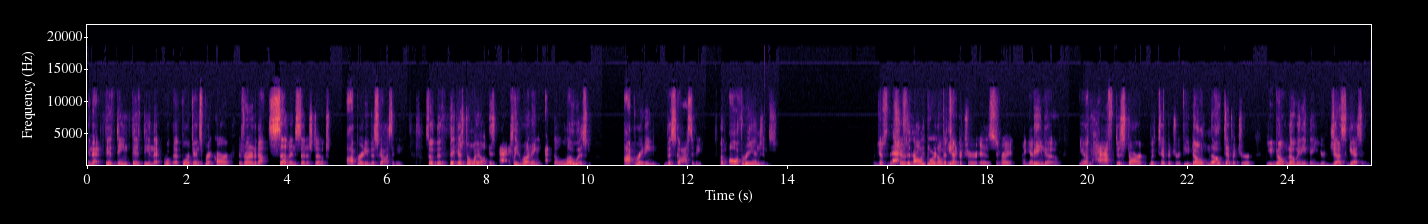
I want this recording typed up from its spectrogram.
And that 1550 and that, that 410 sprint car is running about seven centistokes operating viscosity. So the thickest oil is actually running at the lowest operating viscosity of all three engines. Just That's shows how important the temperature is. Right. I get Bingo. it. Bingo. You yep. have to start with temperature. If you don't know temperature, you don't know anything. You're just guessing.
